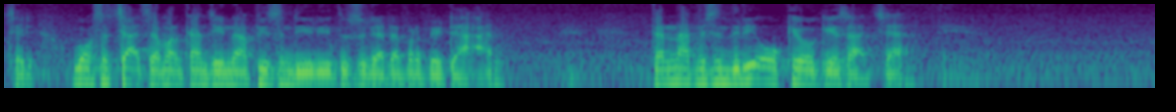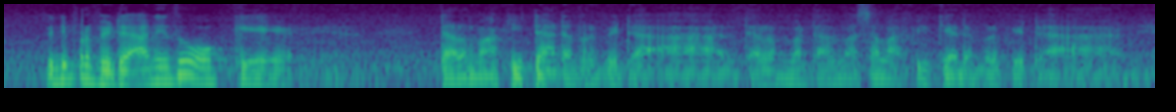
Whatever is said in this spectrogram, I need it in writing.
Jadi, wong sejak zaman kanjeng Nabi sendiri itu sudah ada perbedaan, dan Nabi sendiri oke-oke saja. Jadi perbedaan itu oke. Dalam akidah ada perbedaan, dalam masalah fikih ada perbedaan. Ya.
